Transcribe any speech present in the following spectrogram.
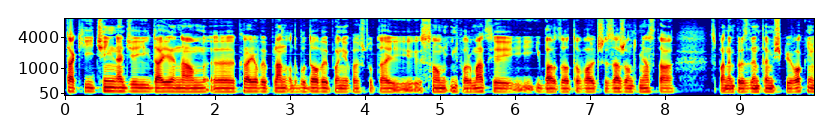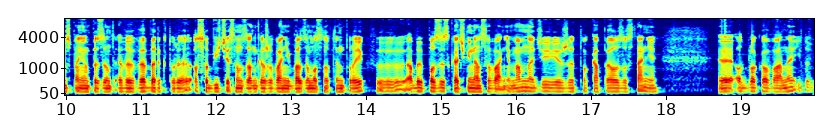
Taki cień nadziei daje nam e, Krajowy Plan Odbudowy, ponieważ tutaj są informacje i, i bardzo o to walczy zarząd miasta z panem prezydentem Śpiewokiem, z panią prezydent Ewę Weber, które osobiście są zaangażowani bardzo mocno w ten projekt, y, aby pozyskać finansowanie. Mam nadzieję, że to KPO zostanie e, odblokowane i dość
